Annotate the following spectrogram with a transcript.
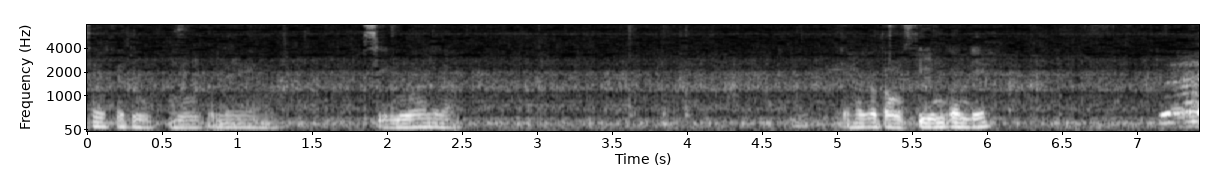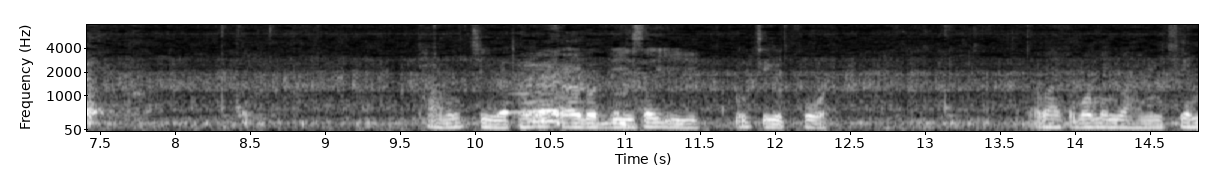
ใส่กระดูกหมูไปแล้วสีนัวเลย ดี๋ยวเขาก็ต้องซีมก่อนดิถ้ามันจืดเขาก็เอารสดีใส่อีก มันจืดโคตรแต่ว่าก็ว่ามันหวานมันเค็ม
